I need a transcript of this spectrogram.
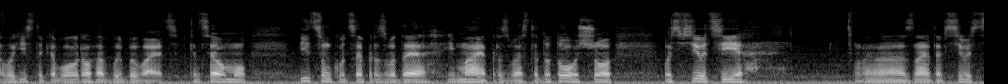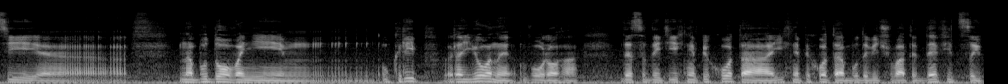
логістика ворога вибивається. В кінцевому підсумку це призведе і має призвести до того, що ось всі оці знаєте, всі ось ці е, набудовані укріп райони ворога, де сидить їхня піхота, їхня піхота буде відчувати дефіцит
